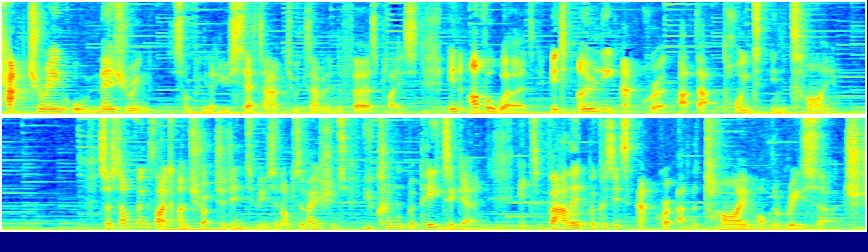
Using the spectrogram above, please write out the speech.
capturing or measuring something that you set out to examine in the first place. In other words, it's only accurate at that point in time. So, some things like unstructured interviews and observations you couldn't repeat again. It's valid because it's accurate at the time of the research.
